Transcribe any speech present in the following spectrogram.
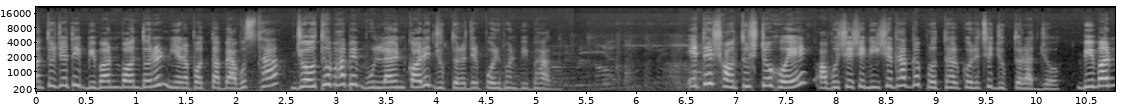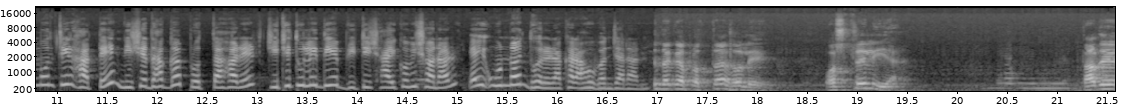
আন্তর্জাতিক বিমানবন্দরের নিরাপত্তা ব্যবস্থা যৌথভাবে মূল্যায়ন করে যুক্তরাজ্যের পরিবহন বিভাগ। এতে সন্তুষ্ট হয়ে অবশেষে নিষেধাজ্ঞা প্রত্যাহার করেছে যুক্তরাজ্য। বিমানমন্ত্রীর হাতে নিষেধাজ্ঞা প্রত্যাহারের চিঠি তুলে দিয়ে ব্রিটিশ হাইকমিশনার এই উন্নয়ন ধরে রাখার আহ্বান জানান। নিষেধাজ্ঞা প্রত্যাহার হলে অস্ট্রেলিয়া তাদের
